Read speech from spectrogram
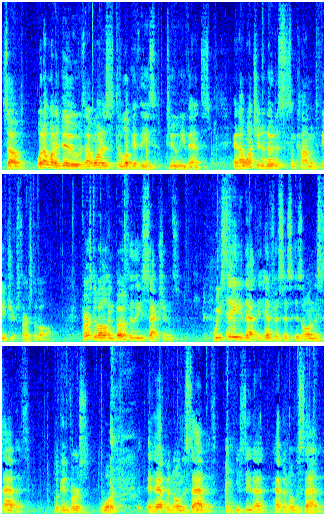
So, what I want to do is I want us to look at these two events, and I want you to notice some common features, first of all. First of all, in both of these sections, we see that the emphasis is on the Sabbath. Look in verse 1. It happened on the Sabbath. You see that? Happened on the Sabbath.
